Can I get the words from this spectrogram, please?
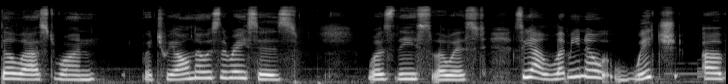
the last one, which we all know is the races, was the slowest. So yeah, let me know which of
